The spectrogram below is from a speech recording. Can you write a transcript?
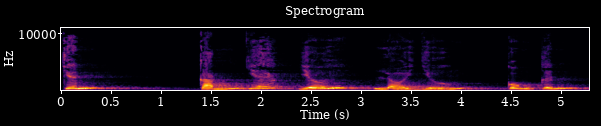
Chính cảnh giác với lợi dưỡng cung kính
